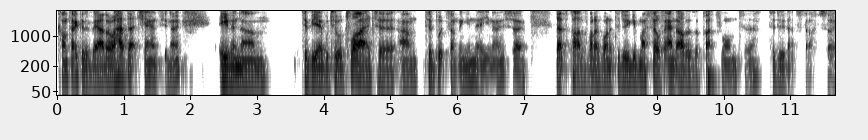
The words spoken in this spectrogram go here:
contacted about or have that chance, you know, even um, to be able to apply to um, to put something in there, you know. So that's part of what I've wanted to do, give myself and others a platform to to do that stuff. So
